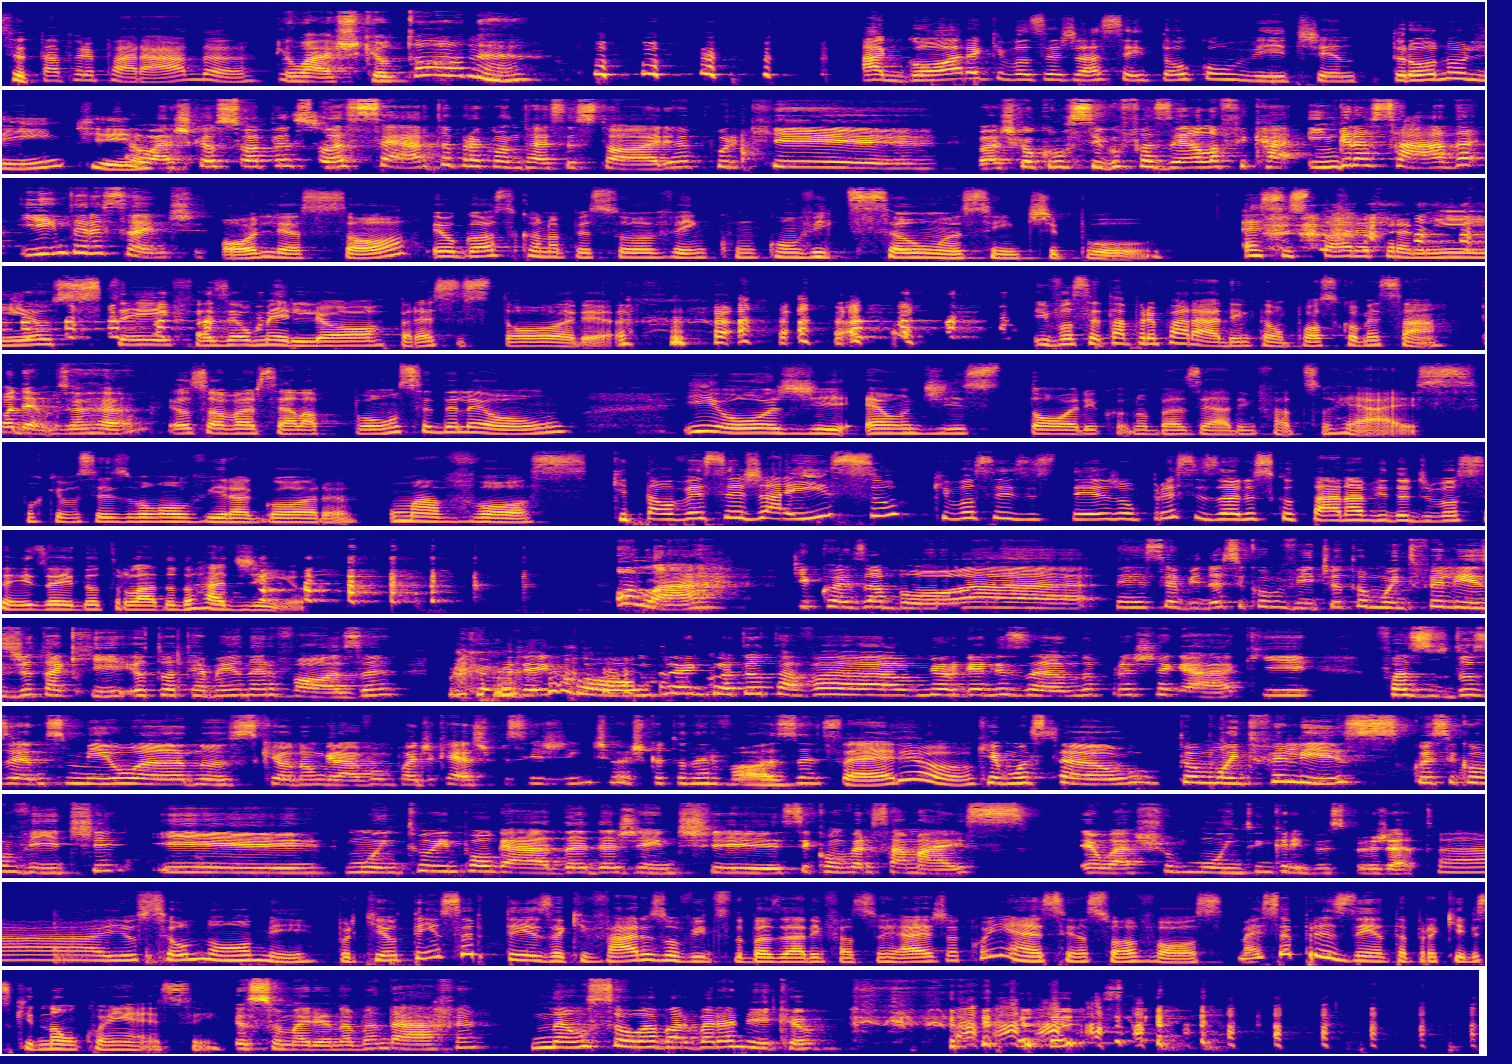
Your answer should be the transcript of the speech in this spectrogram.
Você tá preparada? Eu acho que eu tô, né? Agora que você já aceitou o convite, entrou no link. Eu acho que eu sou a pessoa certa para contar essa história, porque eu acho que eu consigo fazer ela ficar engraçada e interessante. Olha só, eu gosto quando a pessoa vem com convicção, assim, tipo, essa história é para mim, eu sei fazer o melhor para essa história. e você tá preparada, então? Posso começar? Podemos, aham. Uhum. Eu sou a Marcela Ponce de Leon. E hoje é um dia histórico no Baseado em Fatos Reais, porque vocês vão ouvir agora uma voz que talvez seja isso que vocês estejam precisando escutar na vida de vocês aí do outro lado do radinho. Olá, que coisa boa ter recebido esse convite. Eu tô muito feliz de estar aqui. Eu tô até meio nervosa, porque eu me dei conta enquanto eu tava me organizando para chegar que faz 200 mil anos que eu não gravo um podcast. Eu pensei, gente, eu acho que eu tô nervosa. Sério? Que emoção. Tô muito feliz com esse convite e muito empolgada da gente se conversar mais. Eu acho muito incrível esse projeto. Ah, e o seu nome? Porque eu tenho certeza que vários ouvintes do Baseado em Fatos Reais já conhecem a sua voz. Mas se apresenta para aqueles que não conhecem. Eu sou Mariana Bandarra, não sou a Bárbara Níquel.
